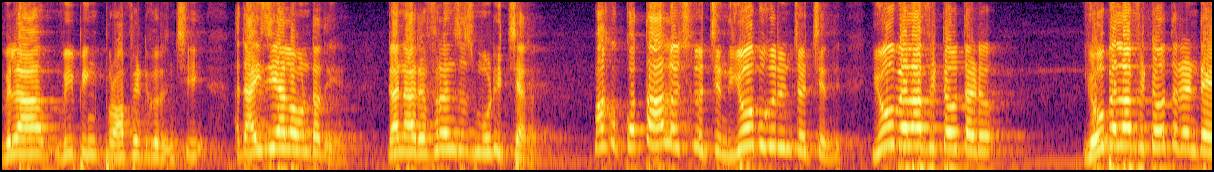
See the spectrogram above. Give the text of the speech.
విలా వీపింగ్ ప్రాఫిట్ గురించి. అది ఐజియాలో ఉంటుంది. కానీ ఆ రెఫరెన్సెస్ మూడు ఇచ్చారు మాకు కొత్త ఆలోచన వచ్చింది. యోబు గురించి వచ్చింది. యోబు ఎలా ఫిట్ అవుతాడు? యోబు ఎలా ఫిట్ అవుతాడంటే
